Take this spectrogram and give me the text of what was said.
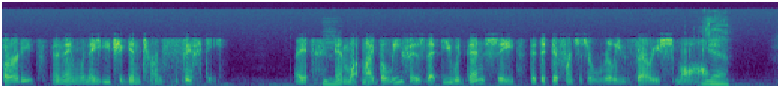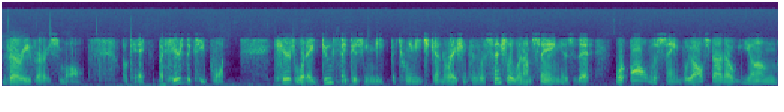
30, and then when they each again turned 50 right? Mm-hmm. And what my belief is that you would then see that the differences are really very small, Yeah. very very small. Okay, but here's the key point. Here's what I do think is unique between each generation, because essentially what I'm saying is that we're all the same. We all start out young,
